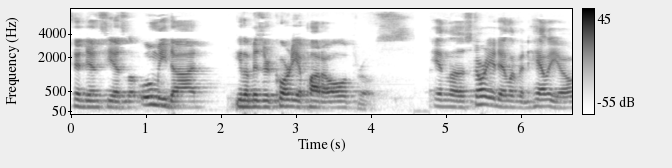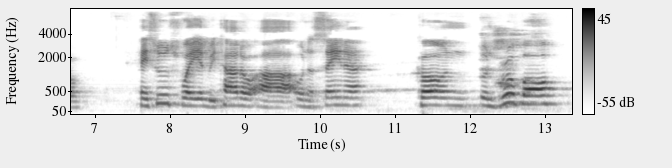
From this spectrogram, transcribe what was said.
tendencia, es la humildad y la misericordia para otros. En la historia del Evangelio, Jesús fue invitado a una cena con un grupo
